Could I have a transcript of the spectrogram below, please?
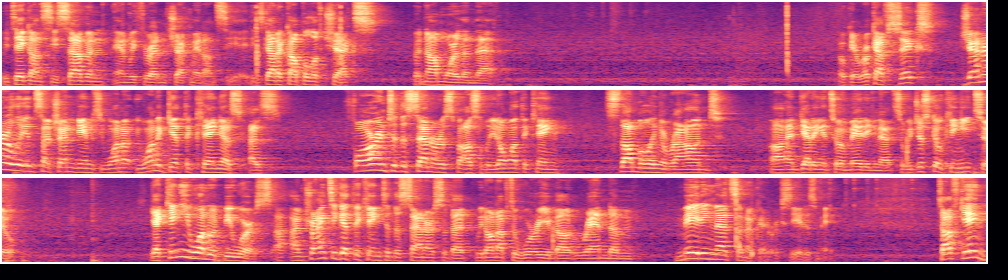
We take on c7, and we threaten checkmate on c8. He's got a couple of checks, but not more than that. Okay, rook f6. Generally, in such endgames, you want to you want to get the king as as far into the center as possible. You don't want the king stumbling around uh, and getting into a mating net. So we just go king e2. Yeah, king e1 would be worse. I am trying to get the king to the center so that we don't have to worry about random mating nets. And okay, rook c8 is made. Tough game.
